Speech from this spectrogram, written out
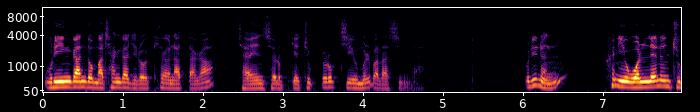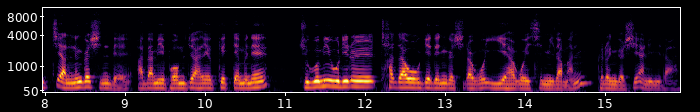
우리 인간도 마찬가지로 태어났다가 자연스럽게 죽도록 지음을 받았습니다. 우리는 흔히 원래는 죽지 않는 것인데 아담이 범죄하였기 때문에 죽음이 우리를 찾아오게 된 것이라고 이해하고 있습니다만 그런 것이 아닙니다.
